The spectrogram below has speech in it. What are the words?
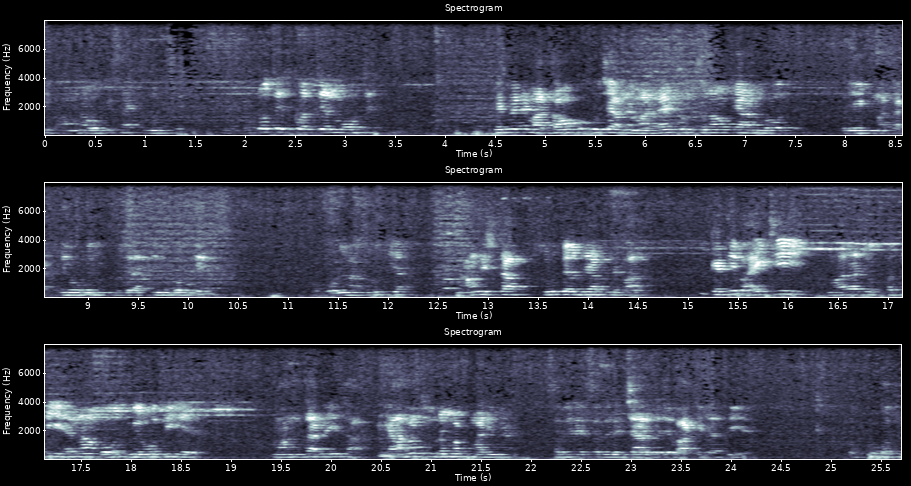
इसकी भावना होगी शायद उनसे फ़ोटो से इसको अच्छे अनुभव होते फिर मैंने माताओं को पूछा, हमने माताएँ तुम सुनाओ क्या अनुभव होते तो एक माता खड़ी हो गई, गुजराती में बोलते, वो बोलना शुरू किया। नॉन स्टॉप शुरू कर दिया अपने बात कहती, भाई जी, हमारा जो पति है ना, बहुत विरोधी है। मानता नहीं था। यहाँ से ब्रह्मा कुमारी में? सवेरे सवेरे चार बजे भाग जाती है। तो बहुत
